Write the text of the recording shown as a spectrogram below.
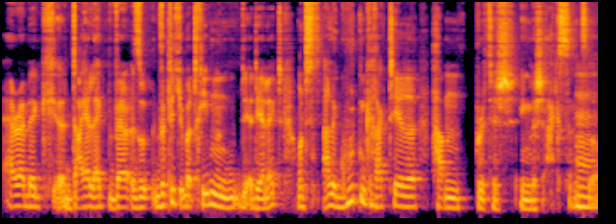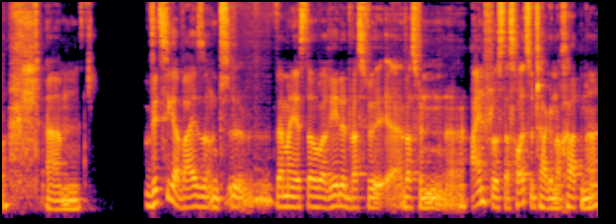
Arabic äh, Dialekt, also wirklich übertriebenen Dialekt und alle guten Charaktere haben British English Accent. Mhm. So. Ähm, witzigerweise und äh, wenn man jetzt darüber redet, was für äh, was für einen äh, Einfluss das heutzutage noch hat, ne?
